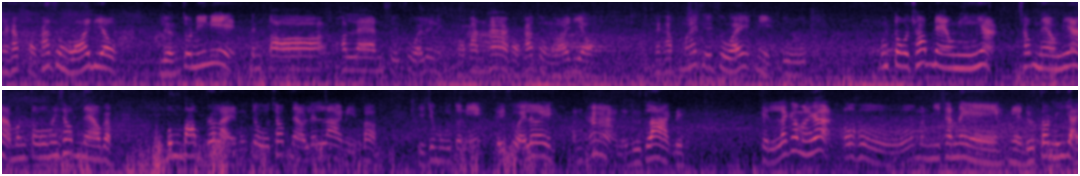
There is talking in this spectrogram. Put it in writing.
นะครับ ขอค่าส่งร้อยเดียว เหลืองตัวนี้นี่เป็นตอฮอลแลนด์สวยๆเลยนี่ขอพันห้าขอค่าส่งร้อยเดียวนะครับ ไม้สวยๆนี่ดูบางโตชอบแนวนี้อะชอบแนวเนี้ยบางโตไม่ชอบแนวแบบ บุมบัมเท่าไหร่บางโตชอบแนวเล่นลากนี่เปล่าสีชมพูตัวนี้สวยๆเลยพันห้าเดี๋ยวดูลากดิเห็นแล้วก็มันก็โอ้โห มันมีเสน่ห์เนี่ยดูต้นนี้ใหญ่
